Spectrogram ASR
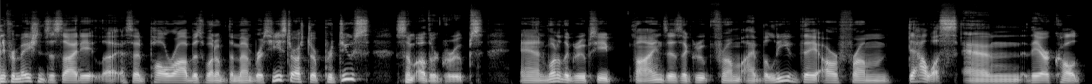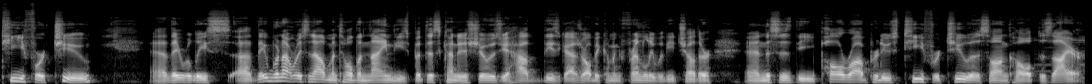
Information Society, like I said, Paul Robb is one of the members. He starts to produce some other groups. And one of the groups he finds is a group from, I believe they are from Dallas, and they are called T42. Uh, they release, uh, they would not release an album until the 90s, but this kind of shows you how these guys are all becoming friendly with each other. And this is the Paul Robb produced T42, a song called Desire.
